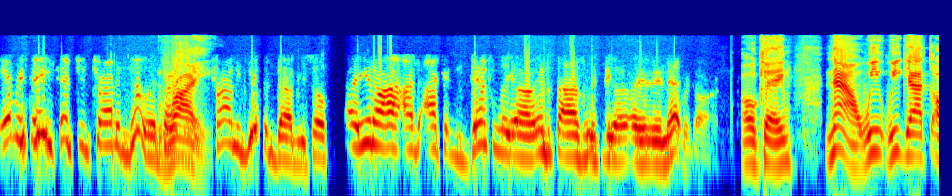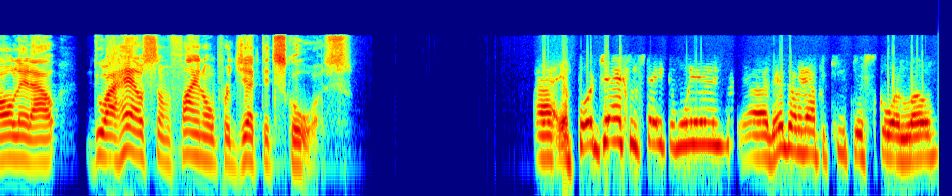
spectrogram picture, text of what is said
everything that you're trying to do, in terms of Right. Trying to get the W. So uh, you know, I, I, I can definitely uh, empathize with you uh, in, that regard. Okay. Now we we got all that out. Do I have some final projected scores? Uh, if for Jackson State to win, uh, they're going to have to keep this score low.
